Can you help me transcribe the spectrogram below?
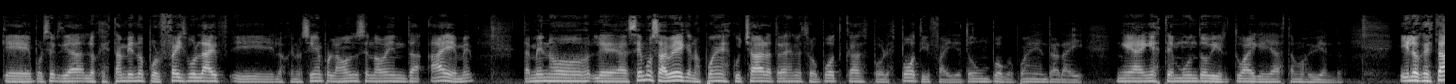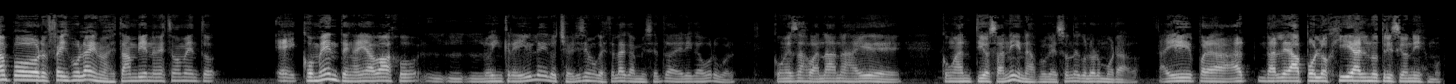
que por cierto, ya los que están viendo por Facebook Live y los que nos siguen por la 1190 AM, también nos, le hacemos saber que nos pueden escuchar a través de nuestro podcast por Spotify, de todo un poco, pueden entrar ahí, en este mundo virtual que ya estamos viviendo. Y los que están por Facebook Live, nos están viendo en este momento, eh, comenten ahí abajo lo increíble y lo chéverísimo que está la camiseta de Erika Burber, con esas bananas ahí de con antiosaninas, porque son de color morado. Ahí para darle apología al nutricionismo.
